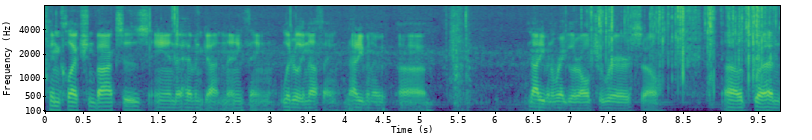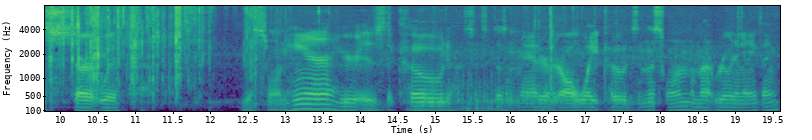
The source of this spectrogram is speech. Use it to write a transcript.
pin collection boxes, and I haven't gotten anything, literally nothing. Not even a, uh, not even a regular ultra rare. So uh, let's go ahead and start with this one here. Here is the code. Since it doesn't matter, they're all white codes in this one. I'm not ruining anything.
